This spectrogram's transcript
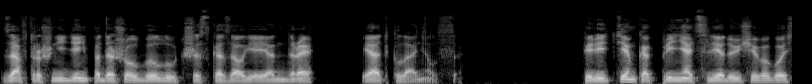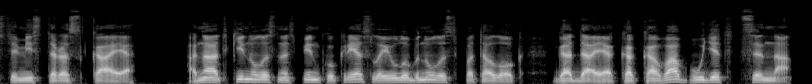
Завтрашний день подошел бы лучше, сказал ей Андре и откланялся. Перед тем, как принять следующего гостя, мистера Ская, она откинулась на спинку кресла и улыбнулась в потолок, гадая, какова будет цена.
